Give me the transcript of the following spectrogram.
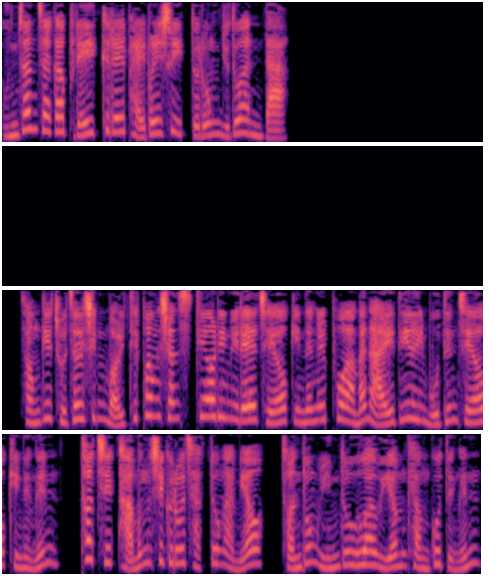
운전자가 브레이크를 밟을 수 있도록 유도한다. 전기 조절식 멀티펑션 스티어링 휠의 제어 기능을 포함한 아이디의 모든 제어 기능은 터치 감응식으로 작동하며 전동 윈도우와 위험 경고 등은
